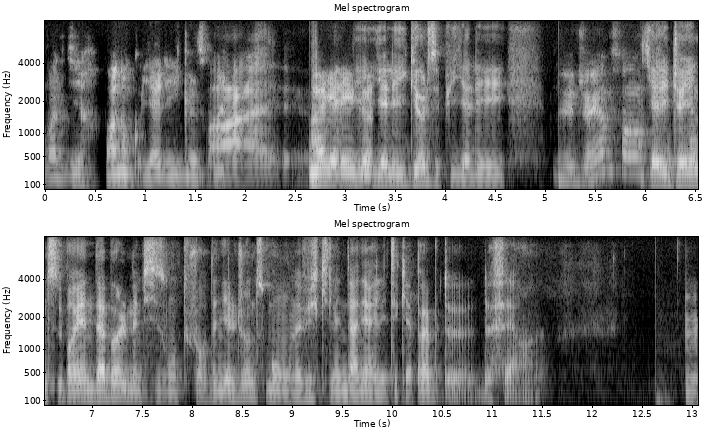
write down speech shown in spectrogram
va le dire. Ah non, il y a les Eagles. Ah, il y a les Eagles. Il y a les Eagles et puis il y a les. Les Giants, hein, il y a les Giants de Brian Dabble, même s'ils ont toujours Daniel Jones. Bon, on a vu ce qu'il l'année dernière, il était capable de, de faire. Hmm.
